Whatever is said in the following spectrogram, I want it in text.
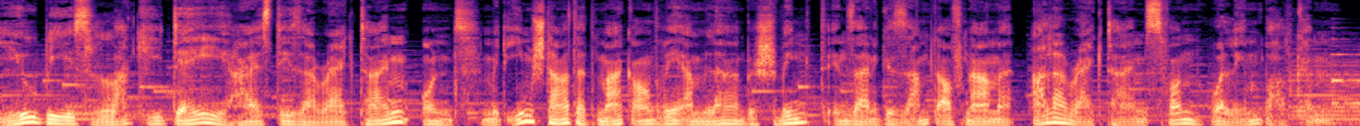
UB's Lucky Day heißt dieser Ragtime und mit ihm startet Marc-André Amelin beschwingt in seine Gesamtaufnahme aller Ragtimes von William Balcom.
